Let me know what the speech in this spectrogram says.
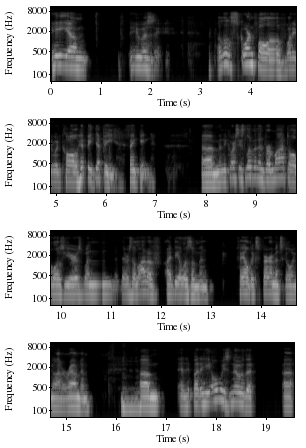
He um, he was a little scornful of what he would call hippy dippy thinking. Um, and of course, he's living in Vermont all those years when there's a lot of idealism and failed experiments going on around him. Mm-hmm. Um, and but he always knew that uh,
